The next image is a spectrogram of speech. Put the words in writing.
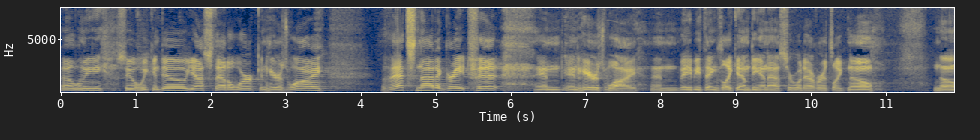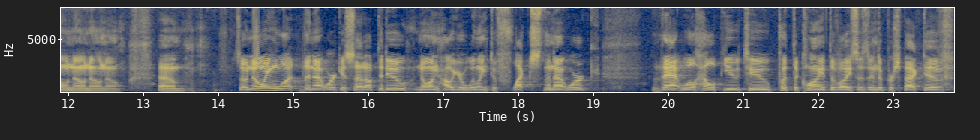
Uh, let me see what we can do. Yes, that'll work, and here's why. That's not a great fit, and, and here's why. And maybe things like MDNS or whatever, it's like, no, no, no, no, no. Um, so knowing what the network is set up to do, knowing how you're willing to flex the network, that will help you to put the client devices into perspective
